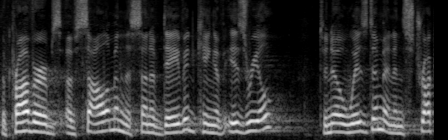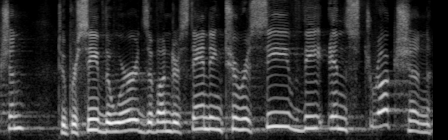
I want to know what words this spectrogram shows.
The Proverbs of Solomon, the son of David, king of Israel, to know wisdom and instruction, to perceive the words of understanding, to receive the instruction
